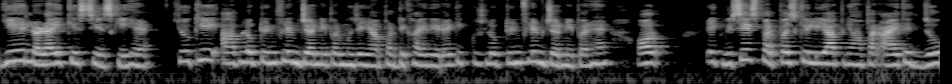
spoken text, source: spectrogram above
ये लड़ाई किस चीज़ की है। क्योंकि आप लोग ट्विन फ़िल्म जर्नी पर मुझे यहाँ पर दिखाई दे रहा है कि कुछ लोग ट्विन फ़िल्म जर्नी पर हैं और एक विशेष पर्पज के लिए आप यहाँ पर आए थे, जो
